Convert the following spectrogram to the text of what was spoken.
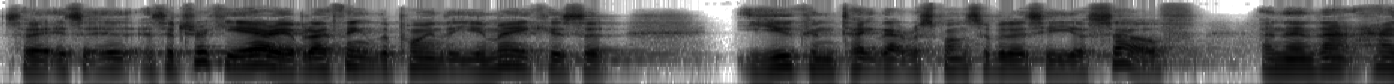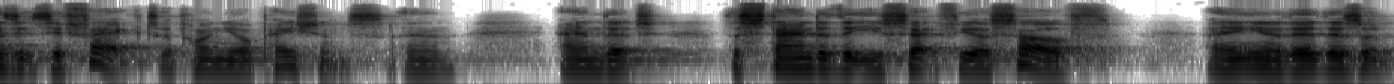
So it's it's a tricky area, but I think the point that you make is that you can take that responsibility yourself, and then that has its effect upon your patients, and and that the standard that you set for yourself, and you know there, there's a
